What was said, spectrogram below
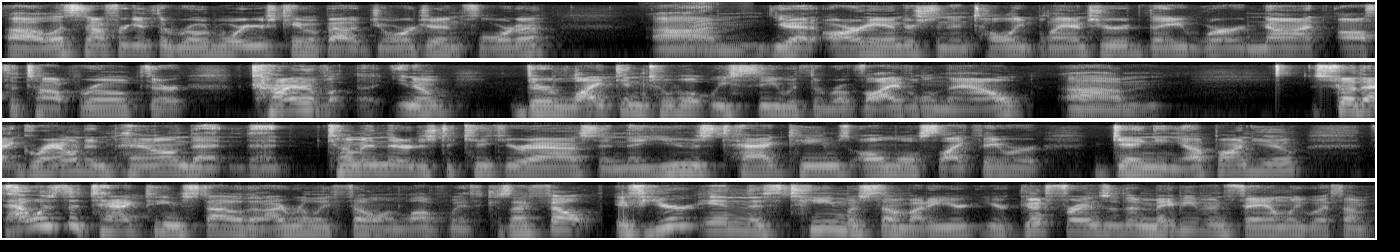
Uh, let's not forget the Road Warriors came up out of Georgia and Florida. Um, You had Arn Anderson and Tully Blanchard. They were not off the top rope. They're kind of, uh, you know, they're likened to what we see with the revival now. Um, so that ground and pound that that come in there just to kick your ass and they use tag teams almost like they were ganging up on you that was the tag team style that i really fell in love with because i felt if you're in this team with somebody you're, you're good friends with them maybe even family with them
